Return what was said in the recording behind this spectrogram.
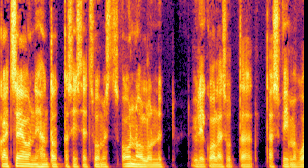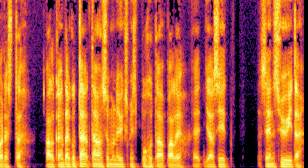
kai se on ihan totta siis, että Suomessa on ollut nyt ylikuolleisuutta tässä viime vuodesta alkaen. Tai kun tämä on semmoinen yksi, mistä puhutaan paljon et, ja siitä, sen syitä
